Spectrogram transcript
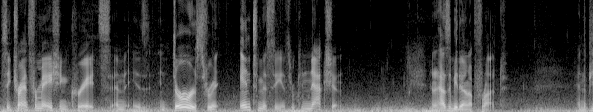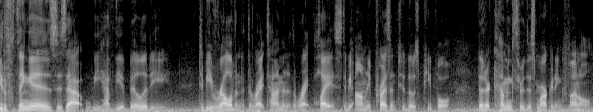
See, transformation creates and is endures through intimacy and through connection. And it has to be done up front. And the beautiful thing is, is that we have the ability to be relevant at the right time and at the right place, to be omnipresent to those people that are coming through this marketing funnel.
